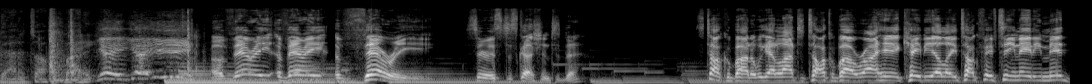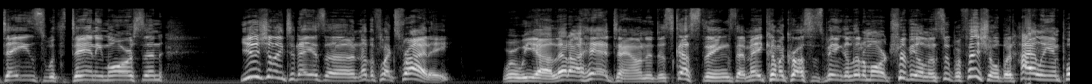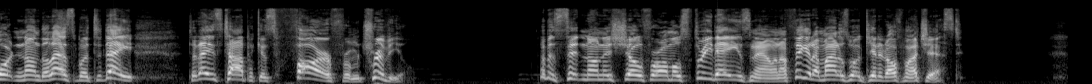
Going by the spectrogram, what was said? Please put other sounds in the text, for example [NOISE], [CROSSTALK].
Gotta talk about it. Yeah, yeah, yeah. A very, very, very serious discussion today. Let's talk about it. We got a lot to talk about right here. At KBLA Talk 1580 middays with Danny Morrison. Usually today is uh, another Flex Friday where we uh, let our head down and discuss things that may come across as being a little more trivial and superficial, but highly important nonetheless. But today, today's topic is far from trivial. I've been sitting on this show for almost three days now, and I figured I might as well get it off my chest.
